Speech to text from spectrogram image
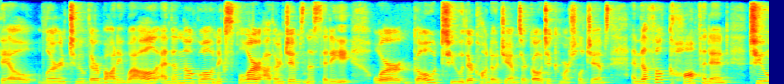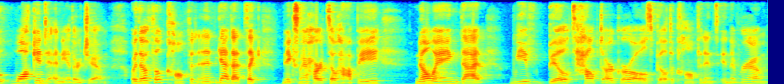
they'll learn to move their body well and then they'll go out and explore other gyms in the city or go to their condo gyms or go to commercial gyms and they'll feel confident to walk into any other gym. Or they'll feel confident yeah that's like makes my heart so happy knowing that we've built helped our girls build the confidence in the room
